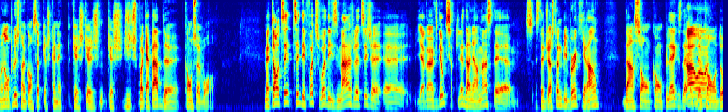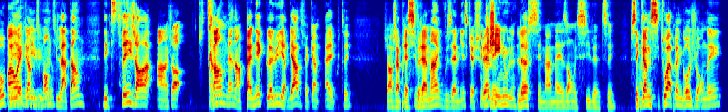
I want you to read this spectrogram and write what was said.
moi non plus, c'est un concept que je connais, que je, que je, que je, je suis pas capable de concevoir. Mettons, tu sais- tu sais, des fois, tu vois des images, là, tu sais, je- euh, il y avait une vidéo qui circulait dernièrement, c'était euh, c'était Justin Bieber qui rentre dans son complexe de, Ah, ouais, de ouais. condo, puis Ah, il ouais, y a je comme du vu, monde là. qui l'attendent, des petites filles, genre, en genre, qui tremblent, man, en panique, puis là, lui, il regarde, il fait comme, hey, écoutez, genre, j'apprécie vraiment que vous aimiez ce que je Mais fais, mais chez nous. Là. là, c'est ma maison ici, là, tu sais. Puis c'est Ouais. comme si toi, après une grosse journée,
